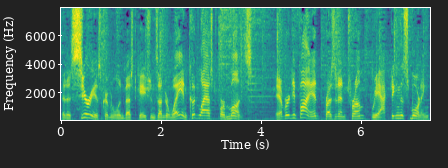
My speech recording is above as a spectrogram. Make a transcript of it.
that a serious criminal investigation is underway and could last for months. Ever defiant, President Trump reacting this morning.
